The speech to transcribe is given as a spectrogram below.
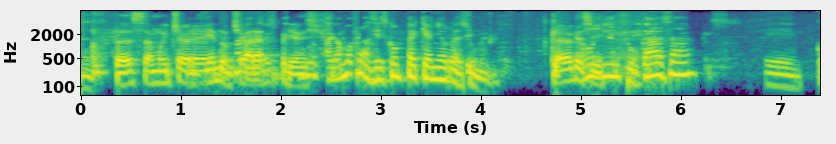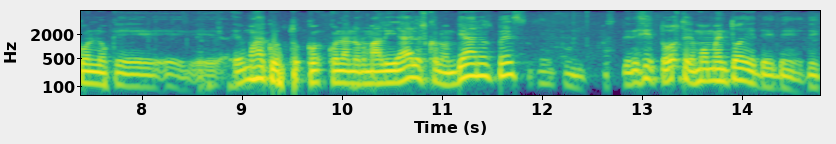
entonces está muy chévere, Entiendo. muy chévere Para, experiencia. Hagamos Francisco un pequeño resumen. Claro que sí. En tu casa, eh, con lo que eh, hemos con, con, la normalidad de los colombianos, pues, pues, es decir, todos tenemos momentos de, de,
